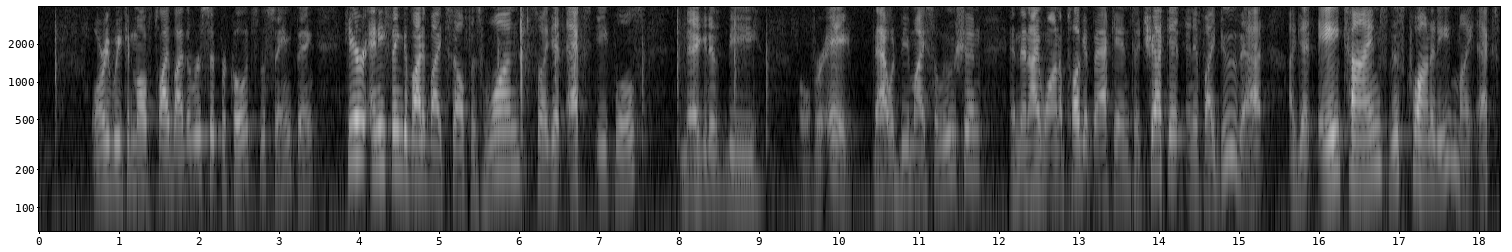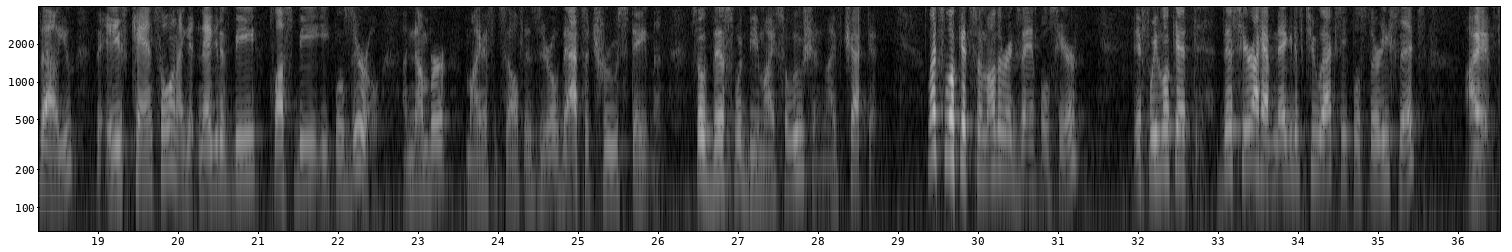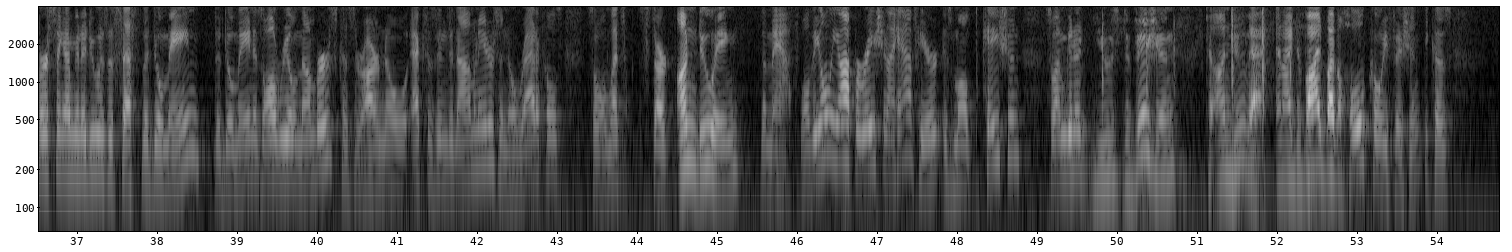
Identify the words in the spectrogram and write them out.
or we can multiply by the reciprocal. It's the same thing. Here, anything divided by itself is 1, so I get x equals negative b over a. That would be my solution. And then I want to plug it back in to check it. And if I do that, I get a times this quantity, my x value. The a's cancel, and I get negative b plus b equals 0 a number minus itself is 0. That's a true statement. So this would be my solution. I've checked it. Let's look at some other examples here. If we look at this here, I have negative 2x equals 36. I, first thing I'm going to do is assess the domain. The domain is all real numbers because there are no x's in denominators and no radicals. So let's start undoing the math. Well, the only operation I have here is multiplication. So I'm going to use division to undo that. And I divide by the whole coefficient because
